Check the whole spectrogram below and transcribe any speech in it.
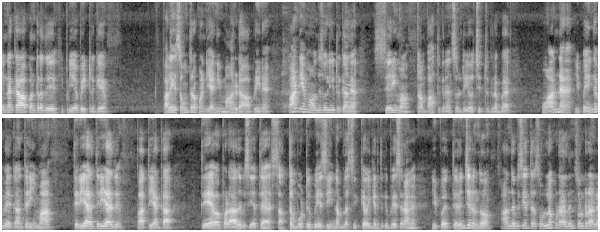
என்னக்கா பண்ணுறது இப்படியே போயிட்டுருக்கு. பழைய சவுந்தர பாண்டியா நீ மாறுடா அப்படின்னு பாண்டியம்மா வந்து சொல்லிகிட்டு இருக்காங்க. சரிம்மா நான் பார்த்துக்கிறேன்னு சொல்லிட்டு யோசிச்சுட்டு இருக்கிறப்ப உன் அண்ணன் இப்போ எங்கே போயிருக்கான்னு தெரியுமா? தெரியாது தெரியாது. பார்த்தியாக்கா தேவைப்படாத விஷயத்த சத்தம் போட்டு பேசி நம்மளை சிக்க வைக்கிறதுக்கு பேசுகிறாங்க இப்போ தெரிஞ்சிருந்தோம் அந்த விஷயத்த சொல்லக்கூடாதுன்னு சொல்கிறாங்க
